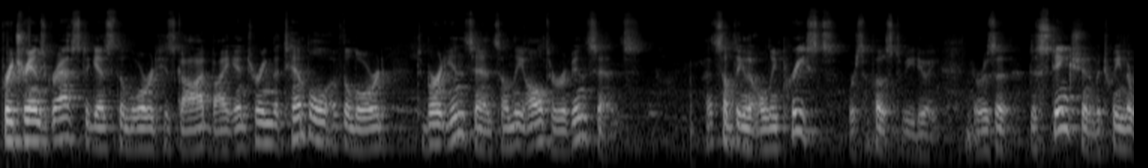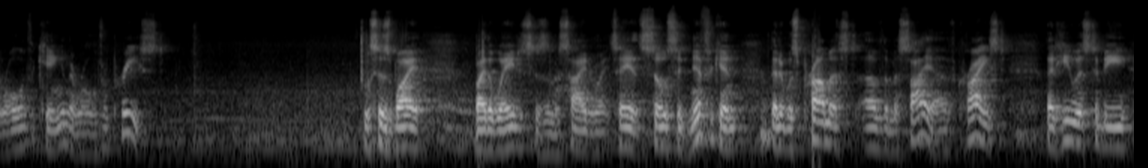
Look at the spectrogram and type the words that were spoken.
For he transgressed against the Lord his God by entering the temple of the Lord to burn incense on the altar of incense. That's something that only priests were supposed to be doing. There was a distinction between the role of the king and the role of a priest. This is why, by the way, just as an aside, I might say it's so significant that it was promised of the Messiah, of Christ, that he was to be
